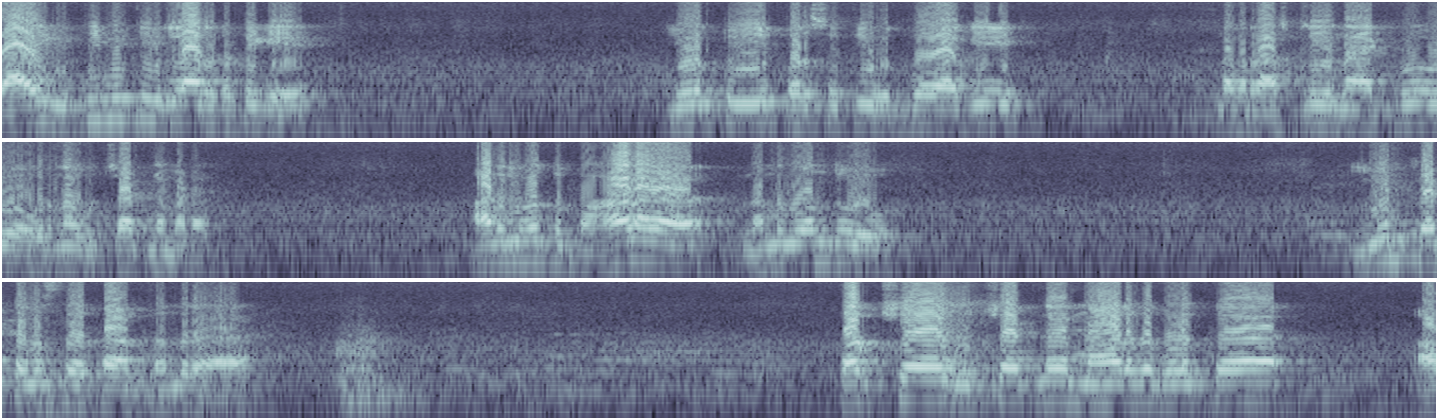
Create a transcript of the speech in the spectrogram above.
ಬಾಯಿ ಇತಿಮಿತಿ ಇರಲಾರ ಜೊತೆಗೆ ಇವತ್ತು ಈ ಪರಿಸ್ಥಿತಿ ಉದ್ಭವವಾಗಿ ನಮ್ಮ ರಾಷ್ಟ್ರೀಯ ನಾಯಕರು ಅವ್ರನ್ನ ಉಚ್ಚಾಟನೆ ಮಾಡ್ಯಾರ ಆದರೆ ಇವತ್ತು ಬಹಳ ನಮಗೊಂದು ಏನು ಕೆಟ್ಟ ಅನಿಸ್ತದಪ್ಪ ಅಂತಂದ್ರೆ ಪಕ್ಷ ಉಚ್ಚಾಟನೆ ಮಾಡಿದ ಬಳಿಕ ಆ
